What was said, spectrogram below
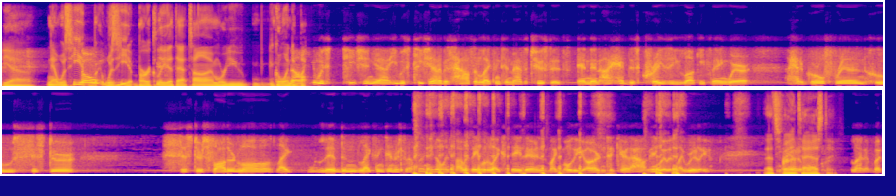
Yeah. Now was he so, at, was he at Berklee at that time? Were you going no, to? No, he was teaching. Yeah, he was teaching out of his house in Lexington, Massachusetts, and then I had this crazy lucky thing where I had a girlfriend whose sister sister's father-in-law like lived in Lexington or something, you know, and so I was able to like stay there and like mow the yard and take care of the house. Anyway, it was like really that's fantastic lineup. But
